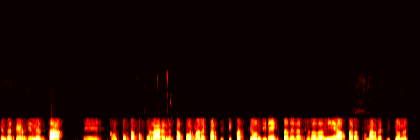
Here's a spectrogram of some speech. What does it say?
Es decir, en esta eh, consulta popular, en esta forma de participación directa de la ciudadanía para tomar decisiones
